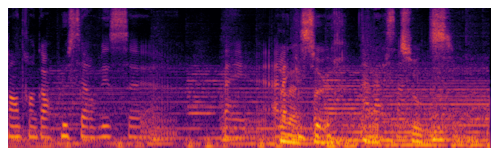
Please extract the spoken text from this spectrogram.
rendre encore plus service euh, ben, à, la culture, à la. Culture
